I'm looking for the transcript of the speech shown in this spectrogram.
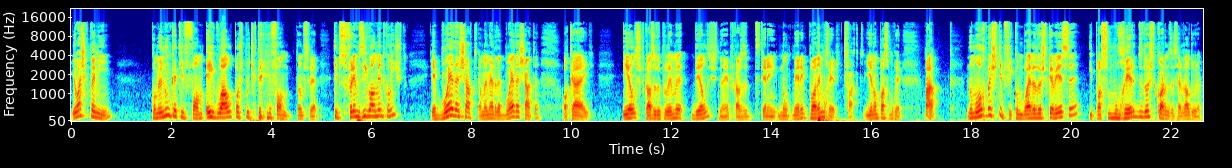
eu acho que para mim, como eu nunca tive fome, é igual para os putos que têm fome. Estão a perceber? Tipo, sofremos igualmente com isto. É boeda chato. É uma merda boeda chata. Ok. Eles, por causa do problema deles, não é? por causa de terem, não comerem, podem morrer, de facto. E eu não posso morrer. Pá, não morro, mas tipo, fico com boeda dor de cabeça e posso morrer de dor de cornos a certa altura.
